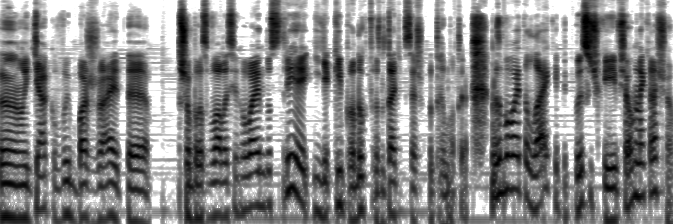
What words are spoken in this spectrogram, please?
е, як ви бажаєте, щоб розвивалася ігрова індустрія, і який продукт в результаті все ж отримати. Не забувайте лайки, підписочки і всього найкращого.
